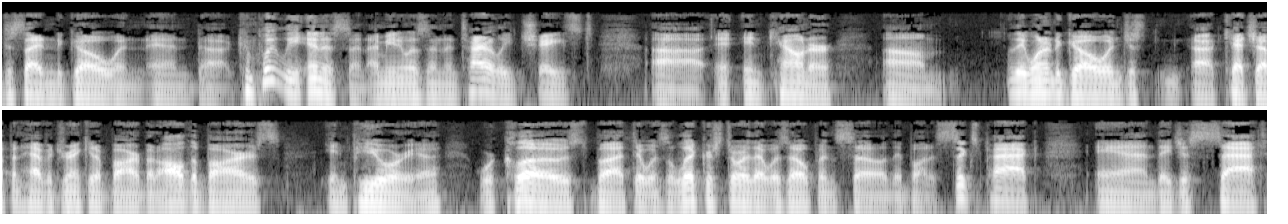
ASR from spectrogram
deciding to go and and uh, completely innocent. I mean, it was an entirely chaste uh, e- encounter. Um, they wanted to go and just uh, catch up and have a drink at a bar, but all the bars in Peoria were closed. But there was a liquor store that was open, so they bought a six pack and they just sat.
